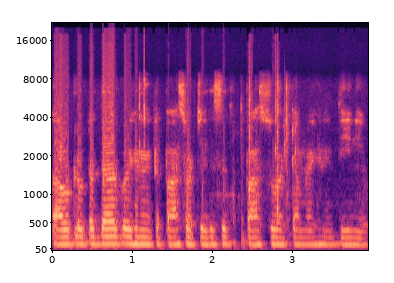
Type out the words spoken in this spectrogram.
আউটলুকটা দেওয়ার পর এখানে একটা পাসওয়ার্ড চাইতেছে পাসওয়ার্ডটা আমরা এখানে দিয়ে নিব।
